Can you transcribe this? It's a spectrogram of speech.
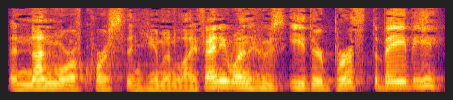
and none more, of course, than human life. Anyone who's either birthed the baby,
